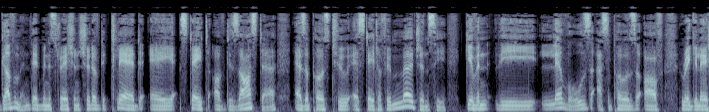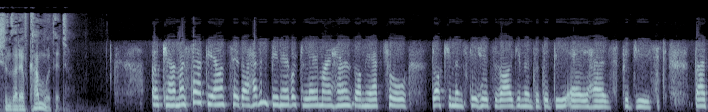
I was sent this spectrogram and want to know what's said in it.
government, the administration, should have declared a state of disaster as opposed to a state of emergency, given the levels, I suppose, of regulations that have come with it. Okay, I must say at the outset, I haven't been able to lay my hands on the actual documents, the heads of argument that the DA has produced. But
